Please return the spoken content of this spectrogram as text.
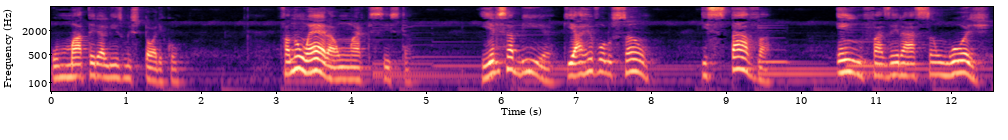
o materialismo histórico. Fanon era um marxista e ele sabia que a revolução estava em fazer a ação hoje.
